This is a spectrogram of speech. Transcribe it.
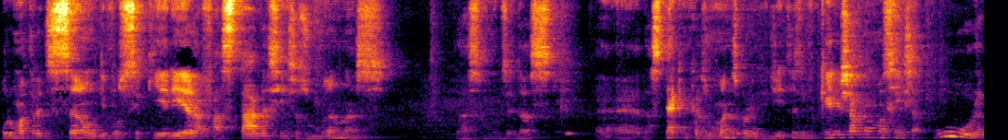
por uma tradição de você querer afastar das ciências humanas, das, vamos dizer, das, é, das técnicas humanas, propriamente ditas, e querer deixar como uma ciência pura.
